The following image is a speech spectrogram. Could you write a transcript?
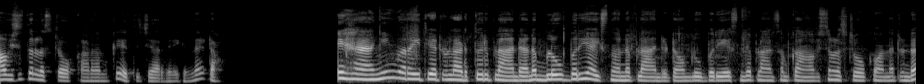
ആവശ്യത്തിനുള്ള സ്റ്റോക്കാണ് നമുക്ക് എത്തിച്ചേർന്നിരിക്കുന്നത് കേട്ടോ ഹാങ്ങിങ് വെറൈറ്റി ആയിട്ടുള്ള അടുത്തൊരു പ്ലാന്റ് ആണ്. ബ്ലൂബെറി ഐസ് എന്ന് പറഞ്ഞ പ്ലാന്റ് കേട്ടോ ബ്ലൂബെറി ഐസിന്റെ പ്ലാന്റ്സ് നമുക്ക് ആവശ്യമുള്ള സ്റ്റോക്ക് വന്നിട്ടുണ്ട്.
